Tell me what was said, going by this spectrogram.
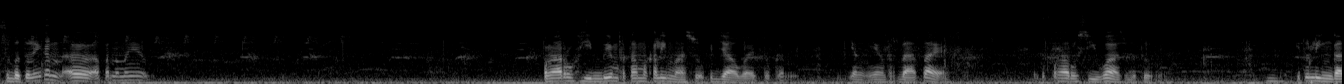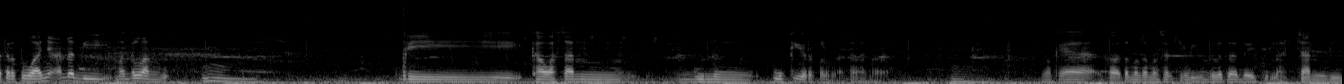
Sebetulnya kan eh, apa namanya pengaruh Hindu yang pertama kali masuk ke Jawa itu kan yang yang terdata ya itu pengaruh Siwa sebetulnya itu lingga tertuanya ada di Magelang bu Hmm. di kawasan Gunung Wukir kalau nggak salah. Hmm. makanya kalau teman-teman searching di Google itu ada istilah Candi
